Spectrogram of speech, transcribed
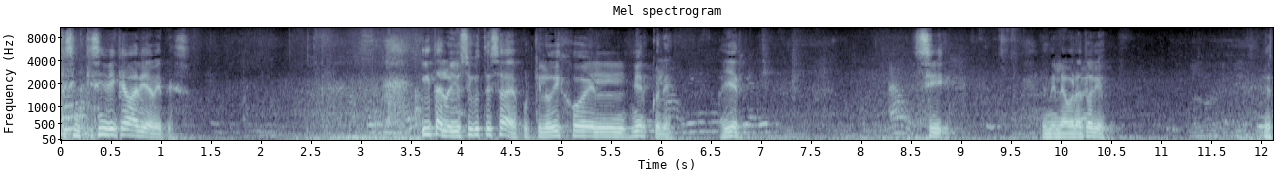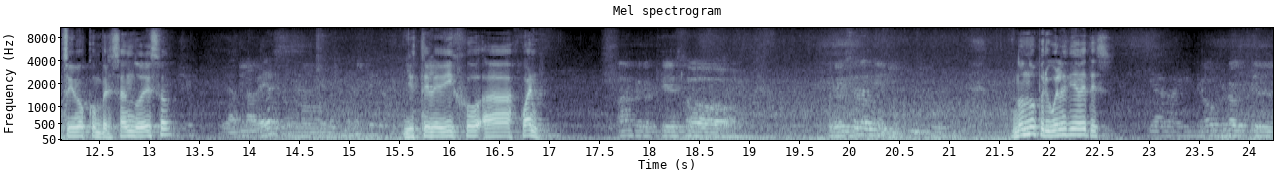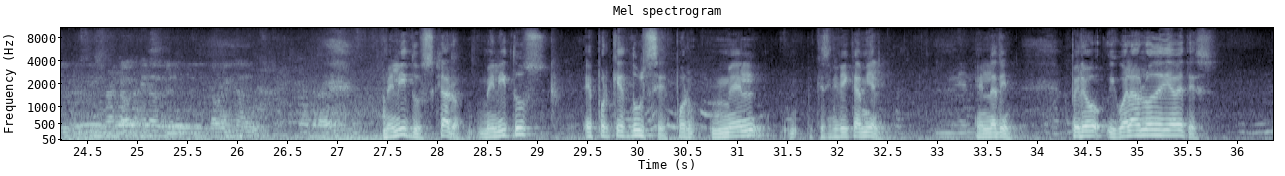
¿Qué, qué significaba diabetes? Ítalo, yo sé que usted sabe, porque lo dijo el miércoles, ayer. Sí, en el laboratorio. Estuvimos conversando de eso. Y usted le dijo a Juan. Ah, pero es que eso. Pero eso era mi. No, no, pero igual es diabetes. Que el que era. Mellitus, claro. Mellitus es porque es dulce, por mel, que significa miel, en latín. Pero igual habló de diabetes.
